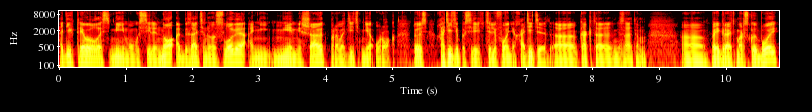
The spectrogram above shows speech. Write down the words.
От них требовалось минимум усилий. Но обязательное условие — они не мешают проводить мне урок. То есть хотите посидеть в телефоне, хотите э, как-то, не знаю, там, э, поиграть в морской бой,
